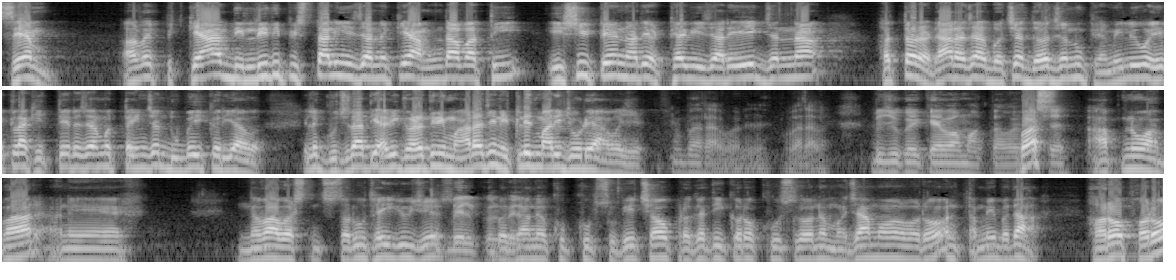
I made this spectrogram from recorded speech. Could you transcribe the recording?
સેમ. હવે ક્યાં દિલ્હીથી પિસ્તાલીસ હજાર ને ક્યાં અમદાવાદથી એસી ટ્રેન સાથે અઠ્યાવીસ હજાર? એક જણના સત્તર અઢાર હજાર બચે દસ જણનું ફેમિલી હોય એક લાખ સિત્તેર હજારમાં ત્રણ જણ દુબઈ કરી આવે. એટલે ગુજરાતી આવી ગણતરી મારા છે ને એટલે જ મારી જોડે આવે છે. બરાબર છે બરાબર. બીજું કંઈ કહેવા માંગતા હોય બસ આપનો આભાર અને નવા વર્ષ શરૂ થઈ ગયું છે. બિલકુલ, બધાને ખૂબ ખૂબ શુભેચ્છાઓ પ્રગતિ કરો ખુશ રહો અને મજામાં રહો અને તમે બધા હરો ફરો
